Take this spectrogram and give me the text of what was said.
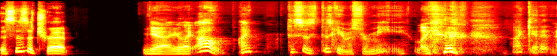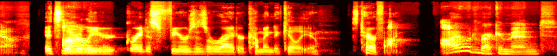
this is a trip. Yeah, you're like, oh, I this is this game is for me. Like, I get it now. It's literally Um, your greatest fears as a writer coming to kill you. It's terrifying. I would recommend,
